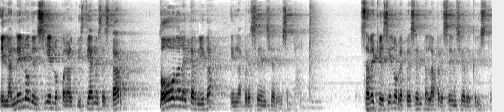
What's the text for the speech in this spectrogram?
El anhelo del cielo para el cristiano es estar toda la eternidad en la presencia del Señor. ¿Sabe que el cielo representa la presencia de Cristo?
